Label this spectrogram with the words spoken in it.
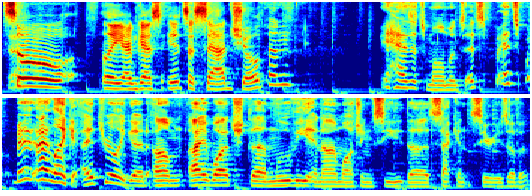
so like I'm guessing it's a sad show then. It has its moments. It's it's I like it. It's really good. Um, I watched the movie and now I'm watching see the second series of it.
